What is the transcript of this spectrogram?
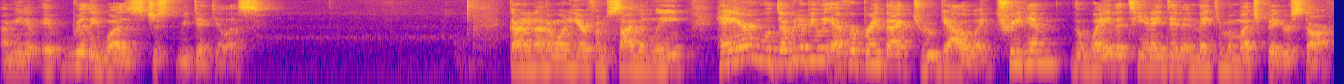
I mean, it, it really was just ridiculous. Got another one here from Simon Lee. Hey Aaron, will WWE ever bring back Drew Galloway? Treat him the way that TNA did and make him a much bigger star.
